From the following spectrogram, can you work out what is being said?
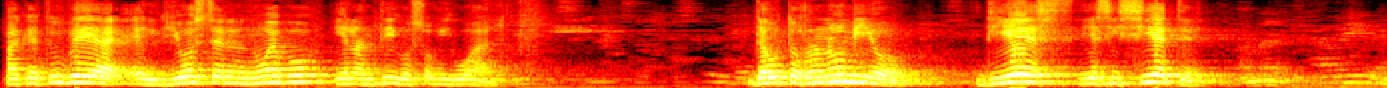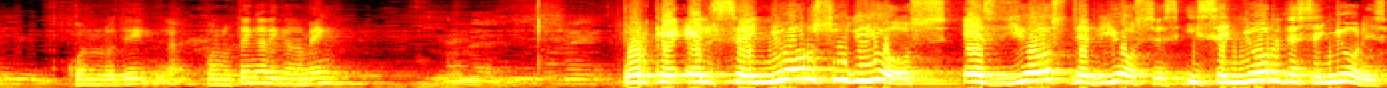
Para que tú veas, el Dios del nuevo y el antiguo son igual. Deuteronomio 10, 17. Cuando, tenga, cuando tenga, digan amén. Porque el Señor su Dios es Dios de dioses y Señor de señores,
